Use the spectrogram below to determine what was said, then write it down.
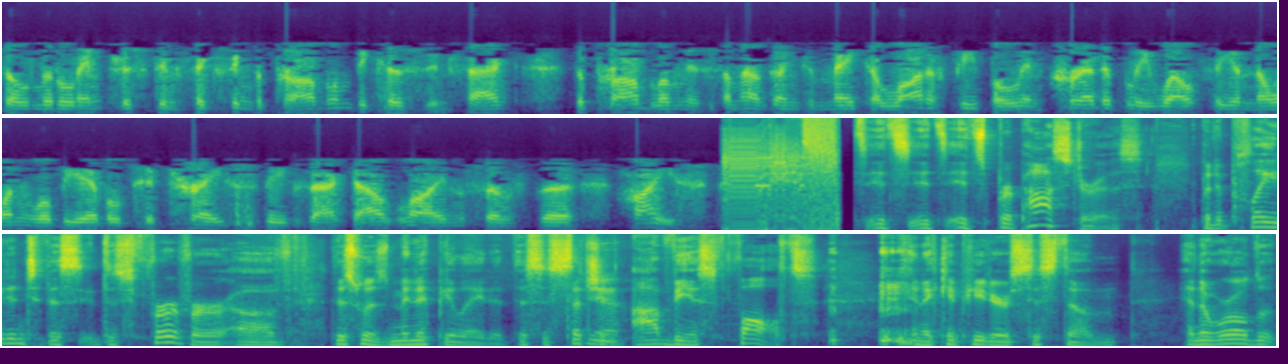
so little interest in fixing the problem? Because in fact, the problem is somehow going to make a lot of people incredibly wealthy and no one will be able to trace the exact outlines of the heist. It's, it's it's it's preposterous, but it played into this this fervor of this was manipulated. This is such yeah. an obvious fault in a computer system And the world,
